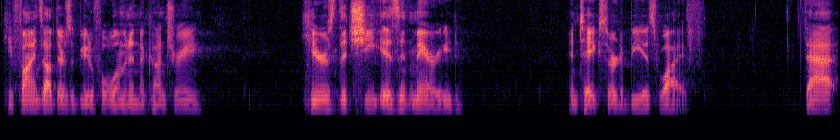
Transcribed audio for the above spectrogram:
He finds out there's a beautiful woman in the country, hears that she isn't married, and takes her to be his wife. That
